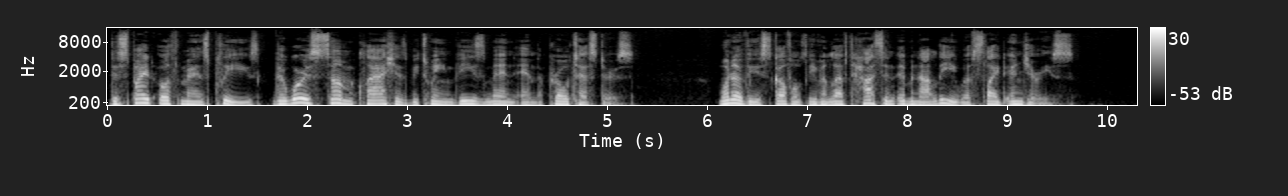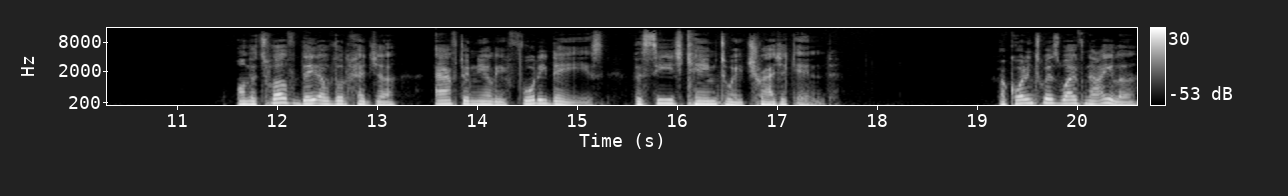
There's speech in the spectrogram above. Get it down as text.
Despite Uthman's pleas, there were some clashes between these men and the protesters. One of these scuffles even left Hassan ibn Ali with slight injuries. On the twelfth day of Dhul Hijjah, after nearly forty days, the siege came to a tragic end. According to his wife Naila,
